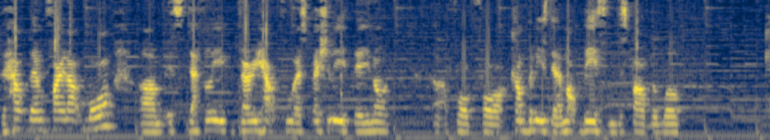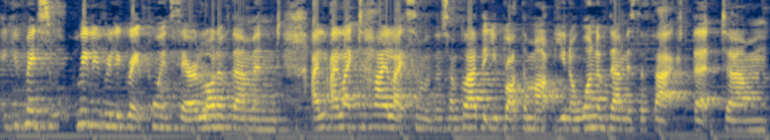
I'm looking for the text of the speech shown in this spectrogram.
to help them find out more um, it's definitely very helpful especially if they you know uh, for for companies that are not based in this part of the world You've made some really, really great points there, a lot of them, and I, I, like to highlight some of them. So I'm glad that you brought them up. You know, one of them is the fact that um,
